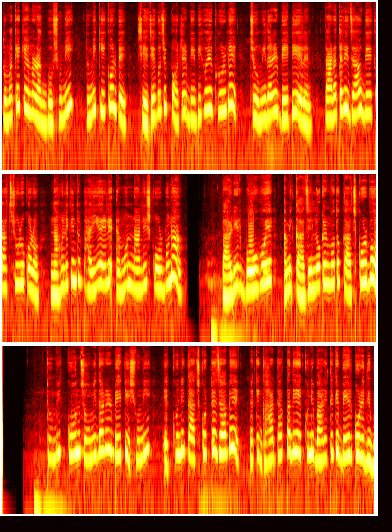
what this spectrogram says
তোমাকে কেন রাখব শুনি? তুমি কি করবে? সেজে গুজে পটের বিবি হয়ে ঘুরবে, জমিদারের বেটি এলেন। তাড়াতাড়ি যাও গে, কাজ শুরু করো। না হলে কিন্তু ভাইয়া এলে এমন নালিশ করব না। বাড়ির বউ হয়ে আমি কাজের লোকের মতো কাজ করব? তুমি কোন জমিদারের বেটি শুনি? এক্ষুনি কাজ করতে যাবে? নাকি ঘাট ধাক্কা দিয়ে এক্ষুনি বাড়ি থেকে বের করে দিব?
